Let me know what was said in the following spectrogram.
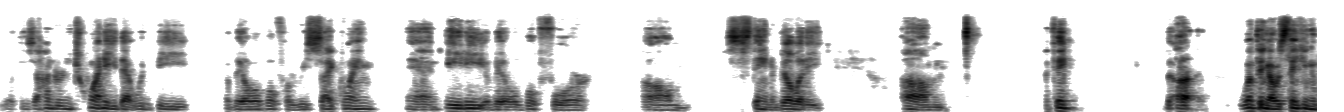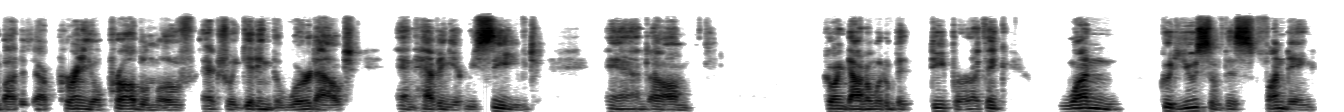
what, there's 120 that would be available for recycling and 80 available for um, sustainability. Um, I think the, uh, one thing I was thinking about is our perennial problem of actually getting the word out and having it received. And um, going down a little bit deeper, I think one good use of this funding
